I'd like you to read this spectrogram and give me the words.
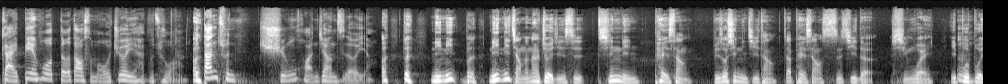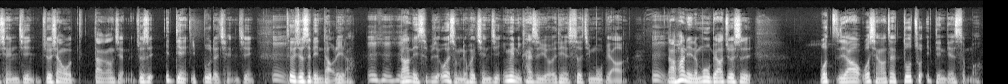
改变或得到什么，我觉得也还不错啊，不单纯循环这样子而已啊。呃，对你，你不是你你讲的那个就已经是心灵配上，比如说心灵鸡汤，再配上实际的行为，一步一步前进。嗯、就像我大纲讲的，就是一点一步的前进。嗯，这个就是领导力了。嗯哼，哼。然后你是不是为什么你会前进？因为你开始有一点设计目标了。嗯，哪怕你的目标就是。我只要我想要再多做一点点什么，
